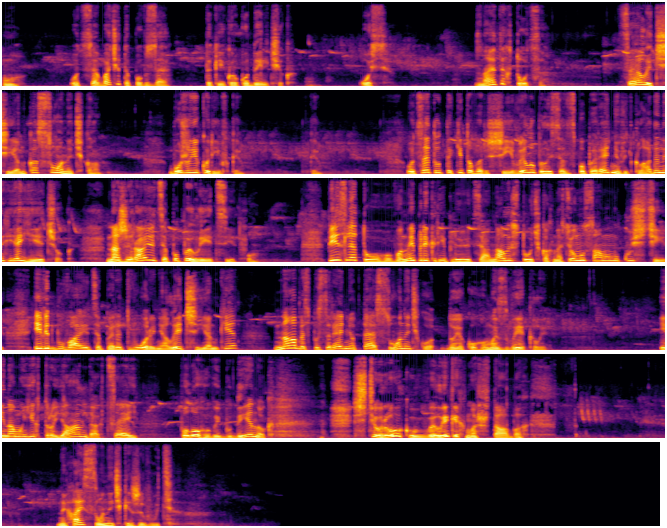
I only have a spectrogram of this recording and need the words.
О, оце, бачите, повзе такий крокодильчик. Ось. Знаєте, хто це? Це личинка сонечка Божої корівки. Оце тут такі товариші вилупилися з попередньо відкладених яєчок, нажираються попелиці. Після того вони прикріплюються на листочках на цьому самому кущі і відбувається перетворення личинки на безпосередньо те сонечко, до якого ми звикли. І на моїх трояндах цей пологовий будинок щороку в великих масштабах. Нехай сонечки живуть.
